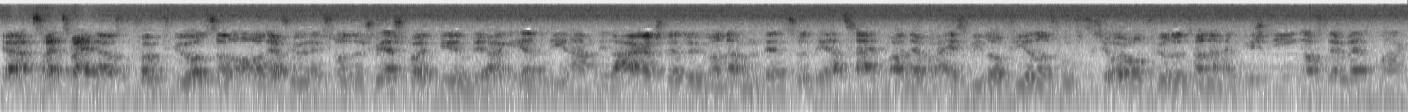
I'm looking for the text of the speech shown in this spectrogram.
Ja, seit 2005 gehört es dann auch noch der Phoenix Flut und Schwersport GmbH Gern. Die haben die Lagerstätte übernommen, denn zu der Zeit war der Preis wieder 450 Euro für eine Tonne angestiegen auf dem Weltmarkt.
